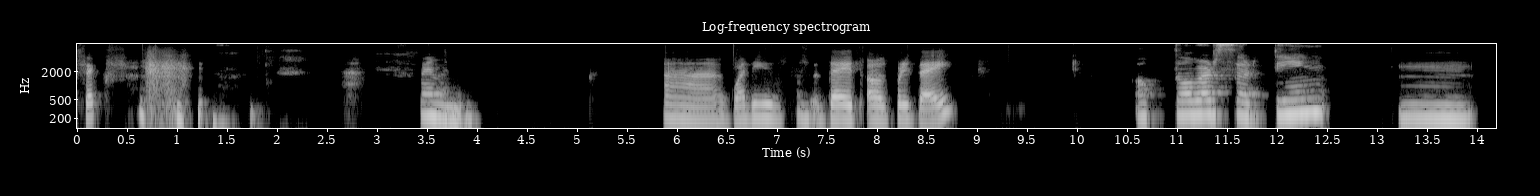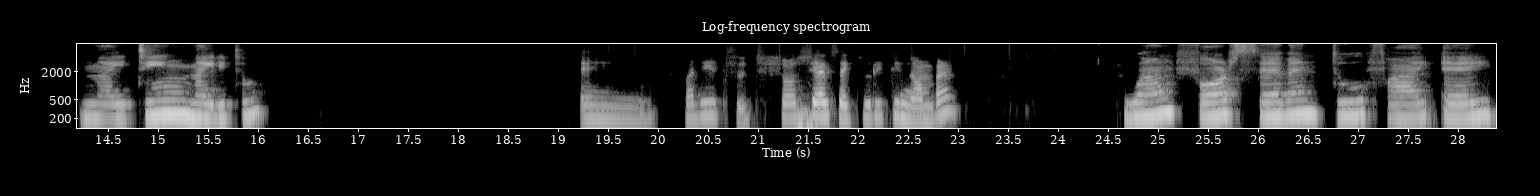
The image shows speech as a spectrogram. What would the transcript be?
Sex. Feminine. Uh, what is the date of birthday? October 13, mm, 1992. And what is social security number? One four seven two five eight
